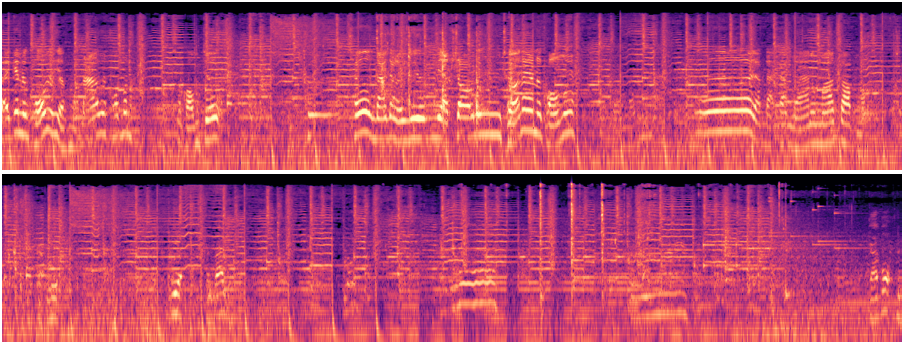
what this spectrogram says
tại cái nó khổ như kiểu mà đau nó không nó nó khổ chưa. Sơ đau cho người việc cho đừng chở nó nó khổ nữa. Đặt đặt camera nó má chọc mà. Dạ, thằng ba Cá bộ được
